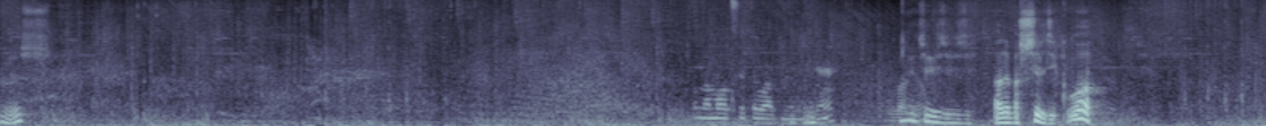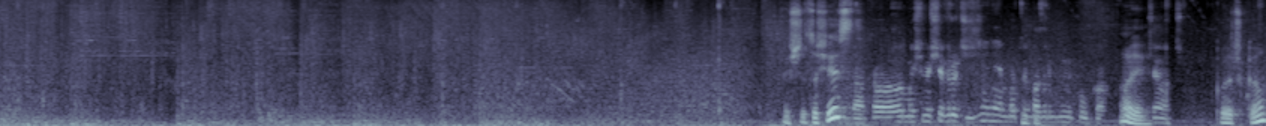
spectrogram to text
No już. Na mocy to ładnie idzie. No Uwaga. idzie, idzie, idzie. Ale masz szyldzik. Ło! Jeszcze coś jest? Dobra, to musimy się wrócić. Nie, nie, bo tu chyba zrobimy kółko. Ojej, oczy? kółeczko.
